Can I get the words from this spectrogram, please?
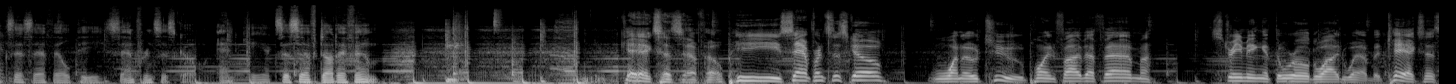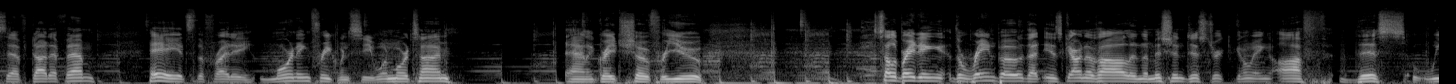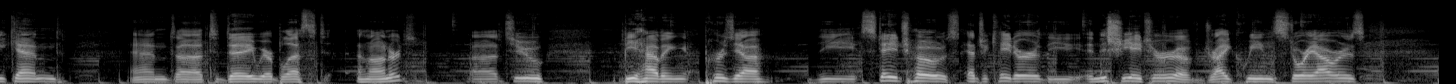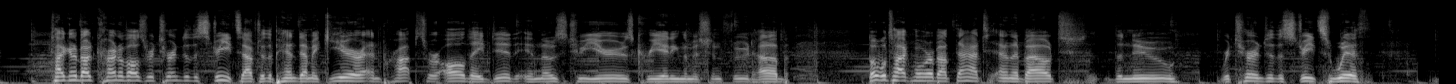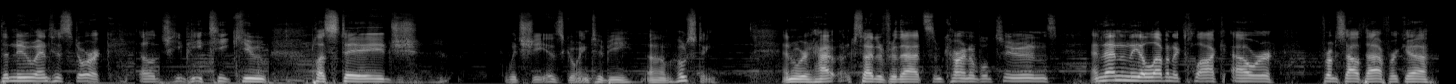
KXSFLP San Francisco and KXSF.FM. KXSFLP San Francisco, 102.5 FM, streaming at the World Wide Web at KXSF.FM. Hey, it's the Friday morning frequency. One more time, and a great show for you. Celebrating the rainbow that is Carnival in the Mission District going off this weekend. And uh, today we are blessed and honored uh, to be having Persia, the stage host, educator, the initiator of Drag Queen Story Hours, talking about Carnival's return to the streets after the pandemic year and props for all they did in those two years creating the Mission Food Hub. But we'll talk more about that and about the new return to the streets with the new and historic LGBTQ plus stage, which she is going to be um, hosting. And we're ha- excited for that. Some carnival tunes. And then in the 11 o'clock hour from South Africa,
